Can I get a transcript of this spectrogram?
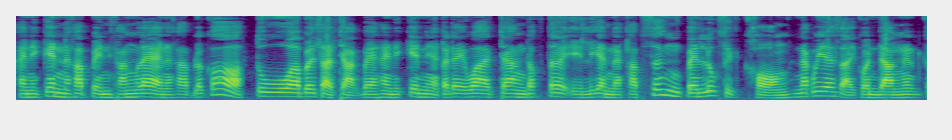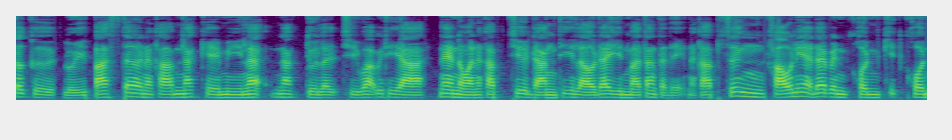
Heineken นะครับเป็นครั้งแรกนะครับ แล้วก็ตัวบริษัทจากแบรนด์ Heineken เนี่ยก็ได้ว่าจ้างดร. Elion นะครับ ซึ่งเป็นลูกศิษย์ของนักวิทยาศาสตร์คนดังนั่นก็คือหลุยส์ปาสเตอร์นะครับ นักเคมีและนักจุลชีววิทยาแน่นอนนะครับ ชื่อดังที่เราได้ยินมาตั้งแต่เด็กนะครับ ซึ่งเขาเนี่ยได้เป็นคนคิดค้น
